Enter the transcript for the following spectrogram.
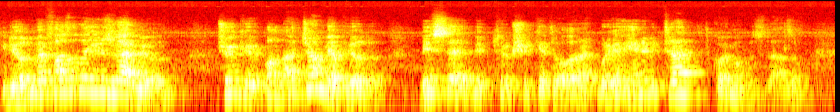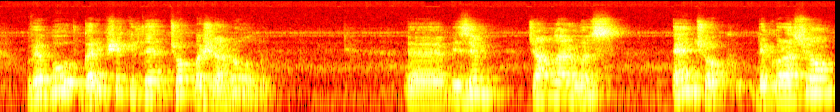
gidiyordum ve fazla da yüz vermiyordum. Çünkü onlar cam yapıyordu. Biz de bir Türk şirketi olarak buraya yeni bir trend koymamız lazım. Ve bu garip şekilde çok başarılı oldu. Ee, bizim camlarımız en çok dekorasyon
